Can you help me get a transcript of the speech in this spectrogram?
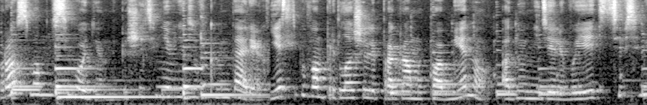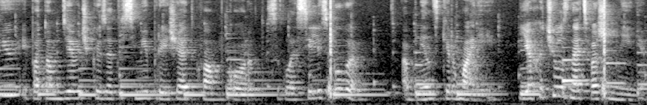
Вопрос вам на сегодня. Напишите мне внизу в комментариях. Если бы вам предложили программу по обмену, одну неделю вы едете в семью, и потом девочка из этой семьи приезжает к вам в город, согласились бы вы? Обмен с Германией. Я хочу узнать ваше мнение.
